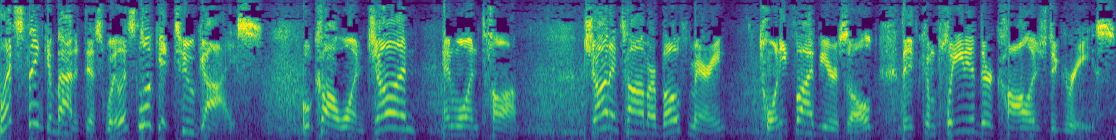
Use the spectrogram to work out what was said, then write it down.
Let's think about it this way. Let's look at two guys. We'll call one John and one Tom. John and Tom are both married, 25 years old. They've completed their college degrees.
